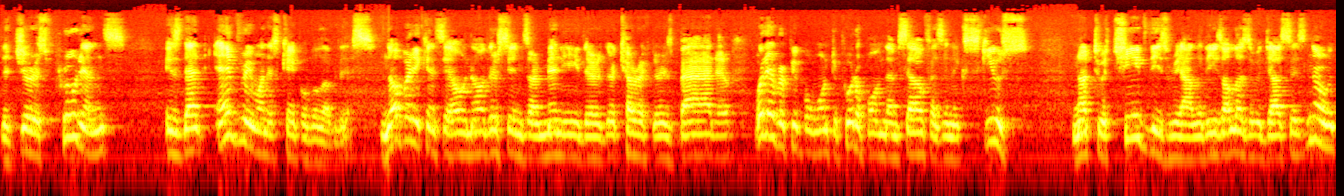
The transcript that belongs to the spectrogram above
the jurisprudence is that everyone is capable of this. Nobody can say, oh no their sins are many, their, their character is bad whatever people want to put upon themselves as an excuse not to achieve these realities Allah says, no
